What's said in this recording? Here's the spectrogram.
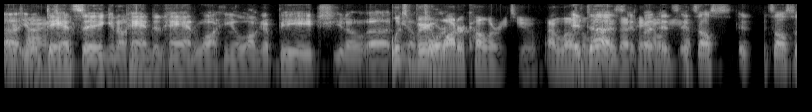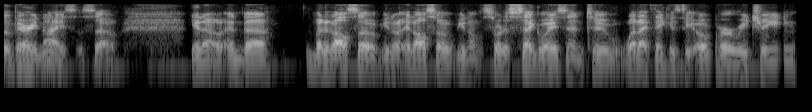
uh, you know, dancing, you know, hand in hand, walking along a beach, you know, uh, looks you know, very for- watercolory too. I love it the look does of that it- panel. but it's it's also it's also very nice so you know and uh but it also you know it also you know sort of segues into what i think is the overreaching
